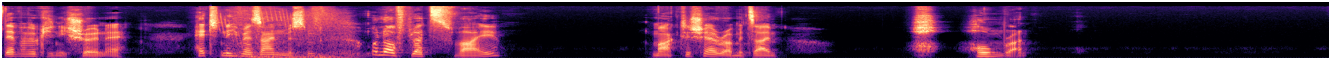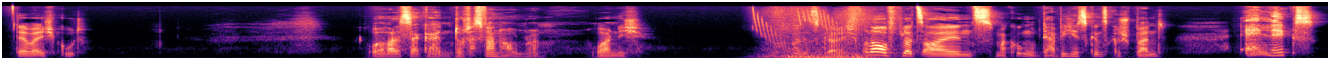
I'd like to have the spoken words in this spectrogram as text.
Der war wirklich nicht schön, ey. Hätte nicht mehr sein müssen. Und auf Platz 2 Mark Teixeira mit seinem Home Run. Der war echt gut. Oder war das ja kein... Doch, das war ein Home Run. Oder nicht? Alles gar nicht. Und auf Platz 1. Mal gucken, da bin ich jetzt ganz gespannt. Alex?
